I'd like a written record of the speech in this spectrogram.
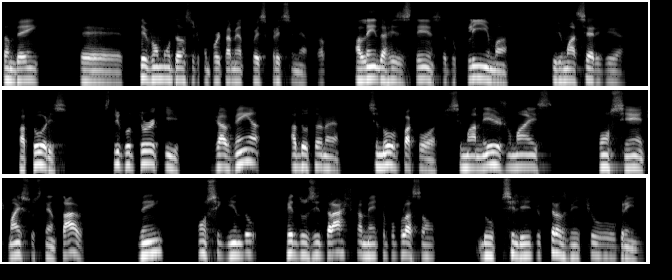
também é, teve uma mudança de comportamento com esse crescimento. Além da resistência, do clima e de uma série de fatores, o que já vem adotando esse novo pacote, esse manejo mais consciente, mais sustentável, vem conseguindo reduzir drasticamente a população do psilídeo que transmite o green.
